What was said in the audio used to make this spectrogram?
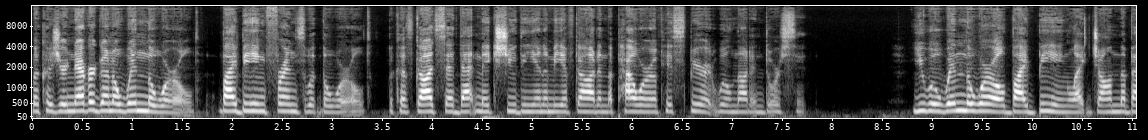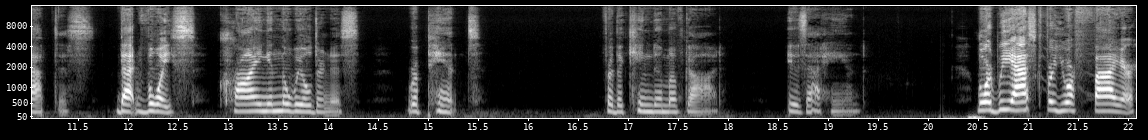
Because you're never going to win the world by being friends with the world. Because God said that makes you the enemy of God and the power of His Spirit will not endorse it. You will win the world by being like John the Baptist, that voice crying in the wilderness, Repent for the kingdom of God is at hand. Lord, we ask for your fire.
